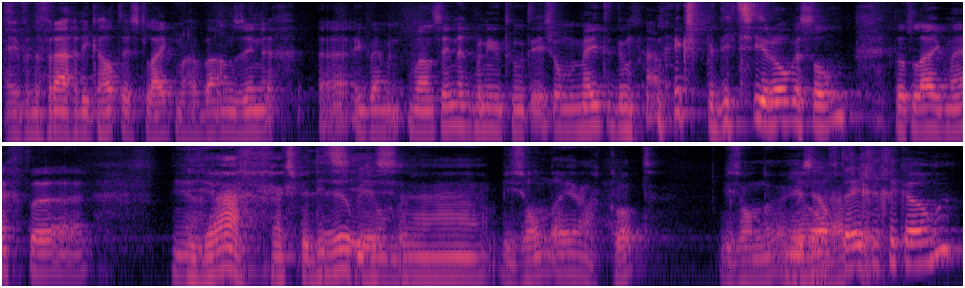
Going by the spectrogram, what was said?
Een van de vragen die ik had is, het lijkt me waanzinnig. eh, ik ben waanzinnig benieuwd hoe het is om mee te doen aan Expeditie Robinson. Dat lijkt me echt... eh, ja. ja. expeditie Heel is bijzonder. bijzonder, ja, klopt. Bijzonder. Jezelf heftig. tegengekomen?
